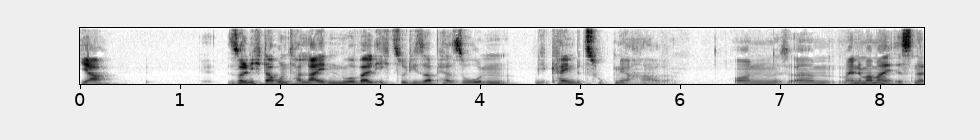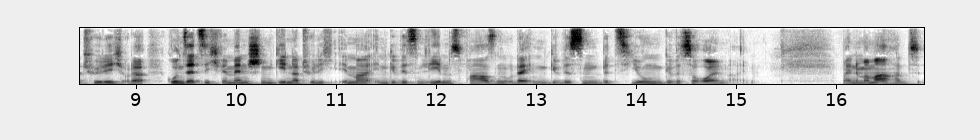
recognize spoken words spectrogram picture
ja, soll nicht darunter leiden, nur weil ich zu dieser Person keinen Bezug mehr habe. Und ähm, meine Mama ist natürlich, oder grundsätzlich wir Menschen gehen natürlich immer in gewissen Lebensphasen oder in gewissen Beziehungen gewisse Rollen ein. Meine Mama hat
